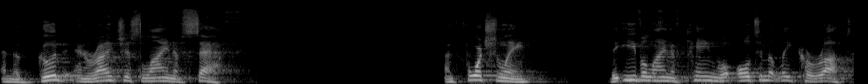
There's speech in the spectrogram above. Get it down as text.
and the good and righteous line of Seth. Unfortunately, the evil line of Cain will ultimately corrupt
